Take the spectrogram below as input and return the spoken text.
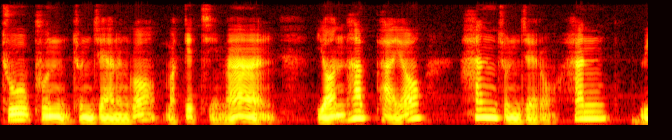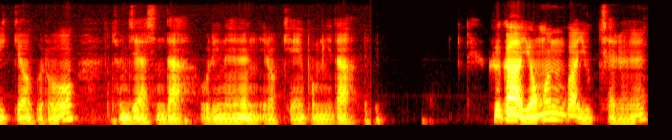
두 분 존재하는 거 맞겠지만 연합하여 한 존재로, 한 위격으로 존재하신다. 우리는 이렇게 봅니다. 그가 영혼과 육체를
